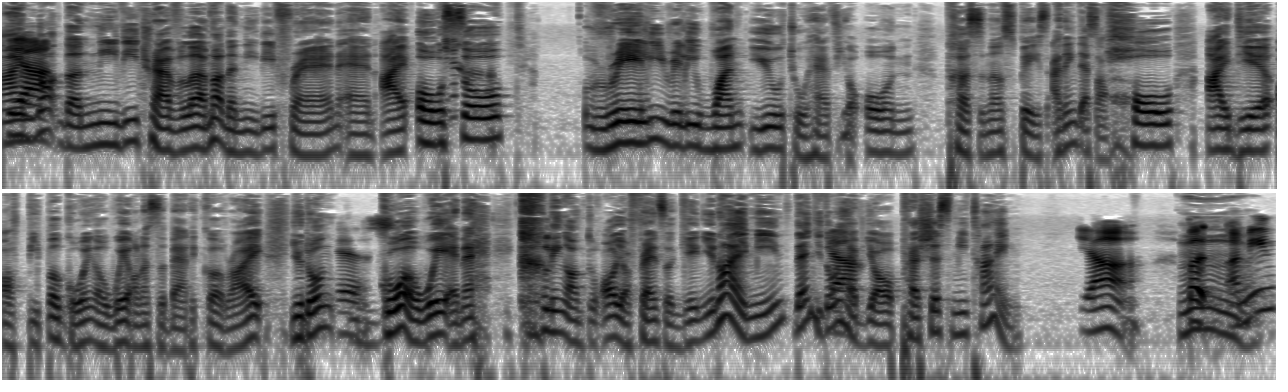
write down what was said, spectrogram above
I'm yeah. not the needy traveler. I'm not the needy friend, and I also yeah really, really want you to have your own personal space. I think that's a whole idea of people going away on a sabbatical, right? You don't yes. go away and then cling on to all your friends again. You know what I mean? Then you don't yeah. have your precious me time. Yeah. But mm. I mean,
